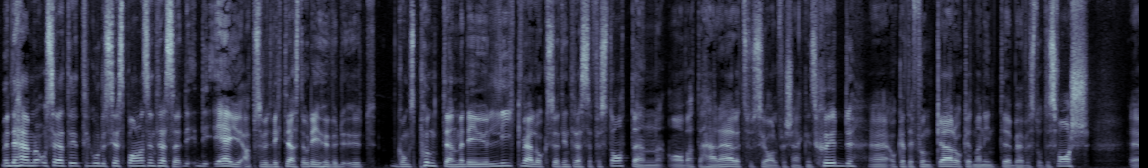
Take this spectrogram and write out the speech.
Men det här med att säga att det tillgodoser spararnas intresse, det, det är ju absolut viktigaste och det är huvudutgångspunkten. Men det är ju likväl också ett intresse för staten av att det här är ett socialförsäkringsskydd eh, och att det funkar och att man inte behöver stå till svars. Eh,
